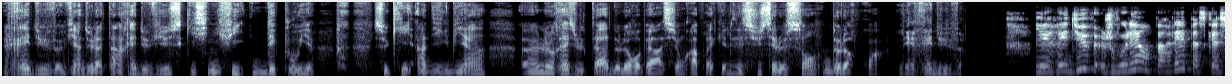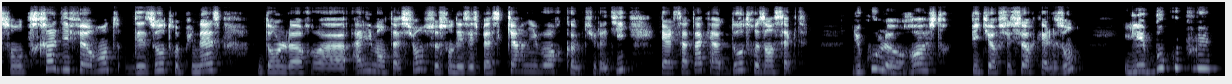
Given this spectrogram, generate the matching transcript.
réduve vient du latin reduvius qui signifie dépouille, ce qui indique bien euh, le résultat de leur opération après qu'elles aient sucé le sang de leur proie, les réduves. Les réduves, je voulais en parler parce qu'elles sont très différentes des autres punaises dans leur euh, alimentation. Ce sont des espèces carnivores, comme tu l'as dit, et elles s'attaquent à d'autres insectes. Du coup, le rostre piqueur-suceur qu'elles ont, il est beaucoup plus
